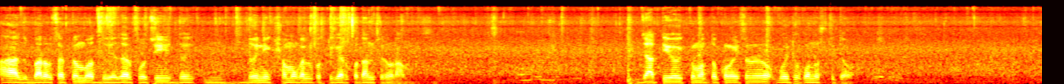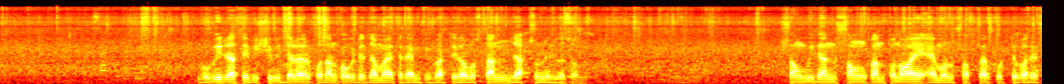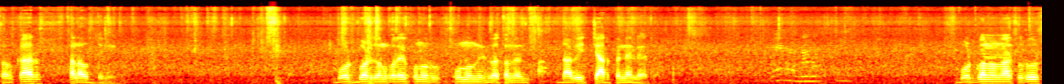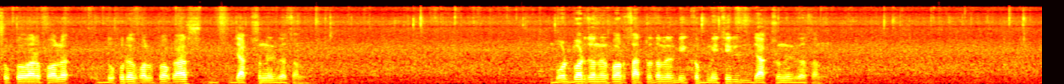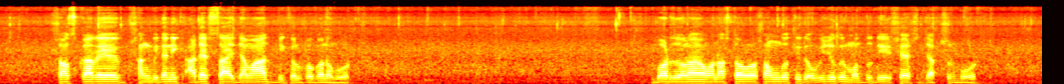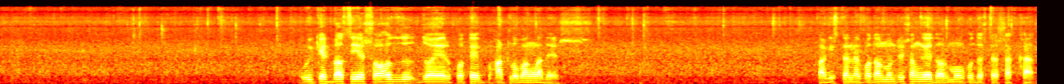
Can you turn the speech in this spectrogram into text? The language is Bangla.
আজ বারো সেপ্টেম্বর দুই হাজার পঁচিশ দৈনিক সমকাল পত্রিকার প্রধান শিরোনাম। জাতীয় ঐক্যমত্য কমিশনের বৈঠক অনুষ্ঠিত। গভীর রাতে বিশ্ববিদ্যালয়ের প্রধান ফকেটে জামায়াতের এমপি প্রার্থীর অবস্থান জাকসু নির্বাচন। সংবিধান সংক্রান্ত নয়, এমন সংস্কার করতে পারে সরকার, সালাউদ্দিন। ভোট বর্জন করে পুনর পুনর্নির্বাচনের দাবি চার প্যানেলের। ভোট গণনা শুরু, শুক্রবার ফল, দুপুরে ফল প্রকাশ, জাকসু নির্বাচন। ভোট বর্জনের পর ছাত্রদলের বিক্ষোভ মিছিল, জাকসু নির্বাচন। সংস্কারে সাংবিধানিক আদেশ চায় জামাত বিকল্প গণভোট। বর্জনা অনাস্থা ও সংগতির অভিযোগের মধ্য দিয়ে শেষ জাকসুর ভোট। উইকেট বাঁচিয়ে সহজ জয়ের পথে হাঁটল বাংলাদেশ। পাকিস্তানের প্রধানমন্ত্রীর সঙ্গে ধর্ম উপদেষ্টার সাক্ষাৎ।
